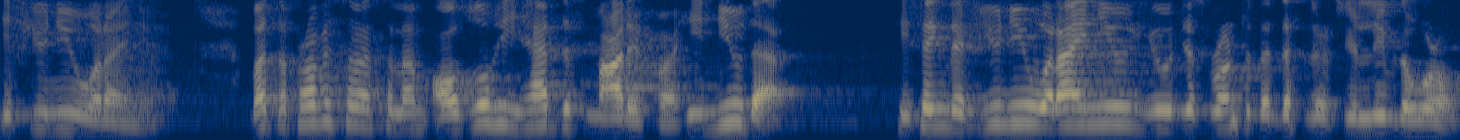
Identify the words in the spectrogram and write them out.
If you knew what I knew. But the Prophet ﷺ, although he had this ma'rifah, he knew that. He's saying that if you knew what I knew, you would just run to the deserts, you'll leave the world.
